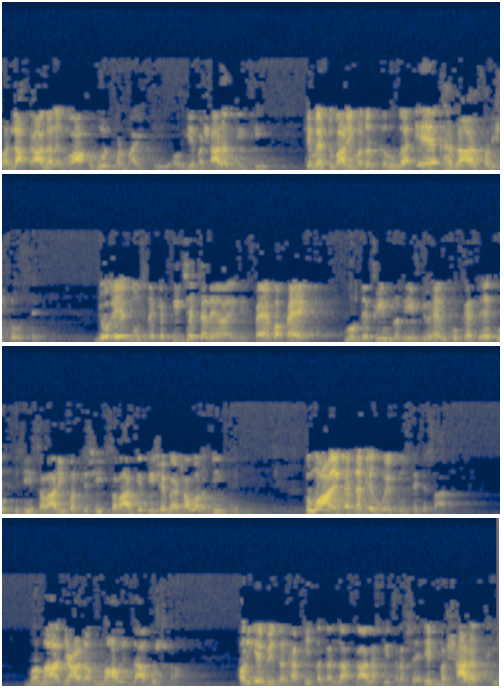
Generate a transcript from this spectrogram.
تو اللہ تعالی نے دعا قبول فرمائی تھی اور یہ بشارت دی تھی کہ میں تمہاری مدد کروں گا ایک ہزار فرشتوں سے جو ایک دوسرے کے پیچھے چلے آئیں گے، پے بے مردفین ردیف جو ہے ان کو کہتے ہیں کہ کسی سواری پر، کسی سوار کے پیچھے بیٹھا ہوا ردیف ہے۔ تو وہ آئیں گے لگے ہوئے ایک دوسرے کے ساتھ۔ وما جعل اللہ اللہ بشرا۔ اور یہ بھی در حقیقت اللہ تعالی کی طرف سے ایک بشارت تھی۔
